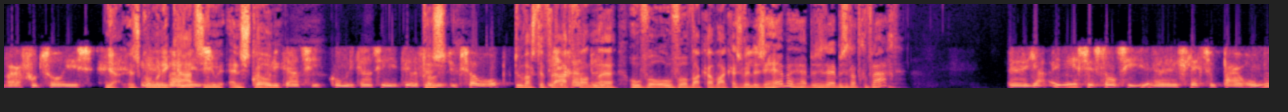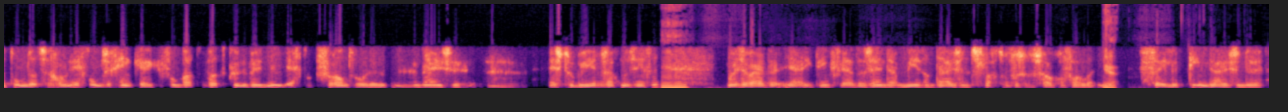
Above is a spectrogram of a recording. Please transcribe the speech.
waar voedsel is. Ja, dus communicatie mensen- en stroom. Communicatie, communicatie. Je telefoon Dus is natuurlijk zo op. Toen was de Dus vraag van hoeveel, hoeveel wakka wakkas willen ze hebben? Hebben ze, hebben ze dat gevraagd? Eh, ja, in eerste instantie eh, slechts een paar honderd, omdat ze gewoon echt om zich heen keken van wat, wat kunnen wij nu echt op verantwoorde eh, wijze distribueren, zou ik maar zeggen. Mhm. Maar ze waren er, ja, ik denk verder zijn daar meer dan duizend slachtoffers of zo gevallen. Ja. Vele tienduizenden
